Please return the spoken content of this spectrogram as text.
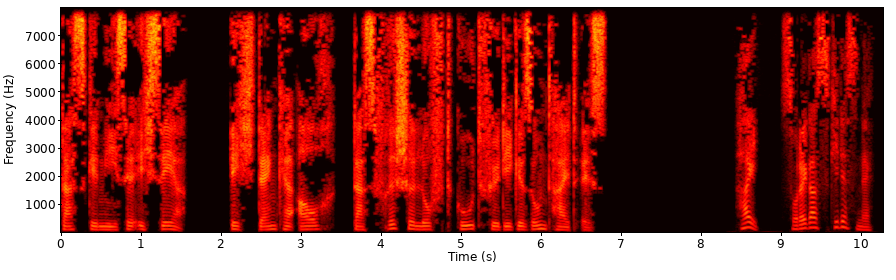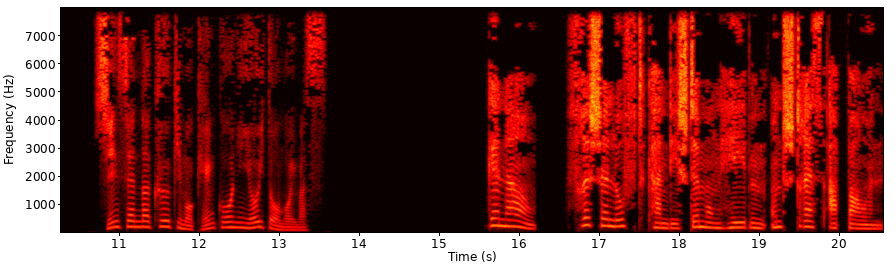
das genieße ich sehr. Ich denke auch, dass frische Luft gut für die Gesundheit ist. はい、それが好きですね。新鮮な空気も健康に良いと思います。Genau. Frische Luft kann die Stimmung heben und Stress abbauen.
